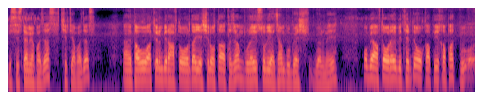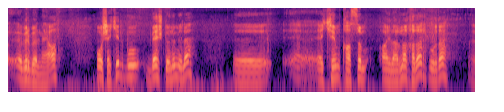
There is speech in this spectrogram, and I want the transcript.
bir sistem yapacağız. Çit yapacağız. Yani tavuğu atıyorum bir hafta orada yeşil ota atacağım. Burayı sulayacağım bu 5 bölmeyi. O bir hafta orayı bitirdi. O kapıyı kapat. Bu öbür bölmeye al. O şekil bu 5 dönüm ile e, e, Ekim, Kasım aylarına kadar burada e,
